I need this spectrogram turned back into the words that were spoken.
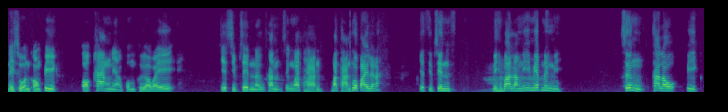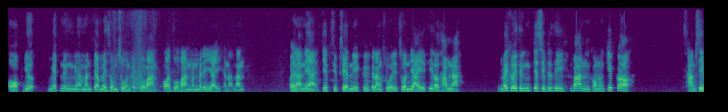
ในส่วนของปีกออกข้างเนี่ย ผมเผื่อไว้ เจ็ดสิบเซนนะทุกท่าน ซึ่งมาตรฐานมาตรฐานทั่วไปเลยนะเจ็ดสิบเซนนี่บ้านหลังนี้เม็ดหนึ่งนี่ ซึ่งถ้าเราปีกออกเยอะเม็ดหนึ่งเนี่ย มันจะไม่สมส่วนกับตัวบ้าน เพราะว่าตัวบ้านมันไม่ได้ใหญ่ขนาดนั้น เพราะฉะนั้นเนี่ยเจ็ดสิบเซนนี่คือกำลังสวยส่วนใหญ่ที่เราทำนะ ไม่เคยถึงเจ็ดสิบสักทีบ้านของน้องกิฟก็สามสิบ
